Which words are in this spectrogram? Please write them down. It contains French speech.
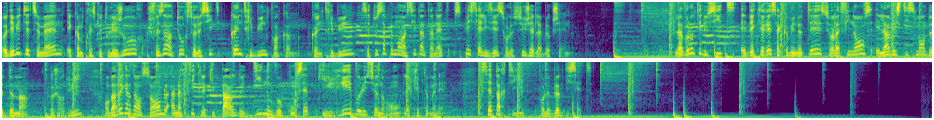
Au début de cette semaine, et comme presque tous les jours, je faisais un tour sur le site cointribune.com. Cointribune, c'est tout simplement un site internet spécialisé sur le sujet de la blockchain. La volonté du site est d'éclairer sa communauté sur la finance et l'investissement de demain. Aujourd'hui, on va regarder ensemble un article qui parle de 10 nouveaux concepts qui révolutionneront les crypto-monnaies. C'est parti pour le bloc 17.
